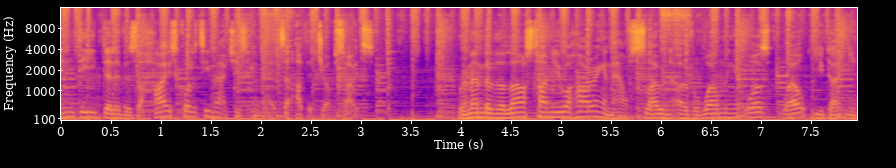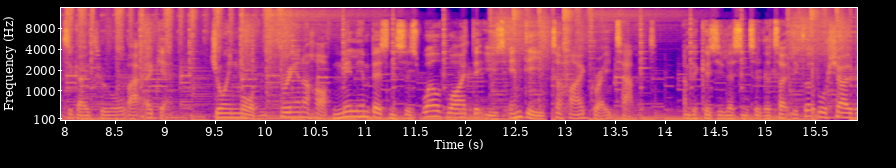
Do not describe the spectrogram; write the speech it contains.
Indeed delivers the highest quality matches compared to other job sites. Remember the last time you were hiring and how slow and overwhelming it was? Well, you don't need to go through all that again. Join more than 3.5 million businesses worldwide that use Indeed to hire great talent. And because you listen to the Totally Football Show,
